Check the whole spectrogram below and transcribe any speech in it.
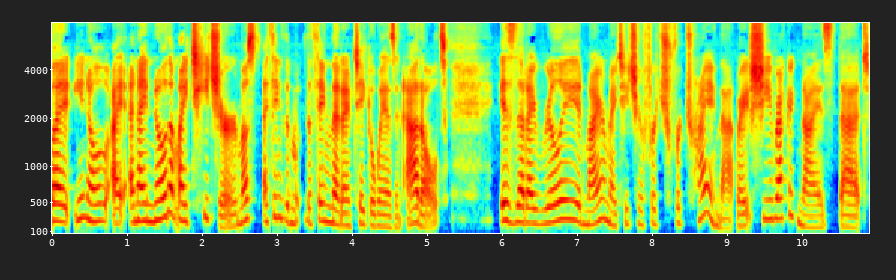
but you know i and i know that my teacher most i think the, the thing that i take away as an adult is that i really admire my teacher for for trying that right she recognized that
